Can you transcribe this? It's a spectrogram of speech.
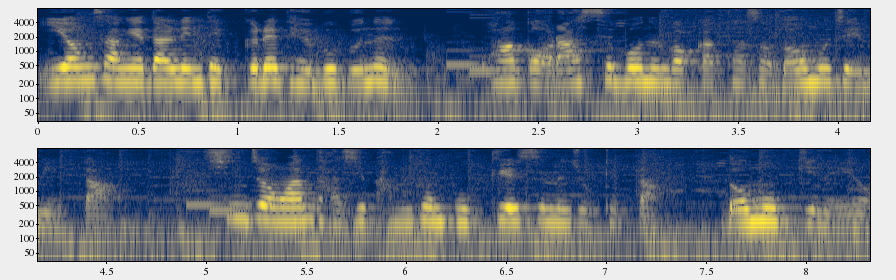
이 영상에 달린 댓글의 대부분은 과거 라스 보는 것 같아서 너무 재미있다. 신정환 다시 방송 복귀했으면 좋겠다. 너무 웃기네요.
